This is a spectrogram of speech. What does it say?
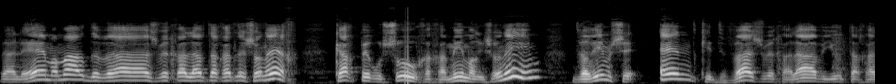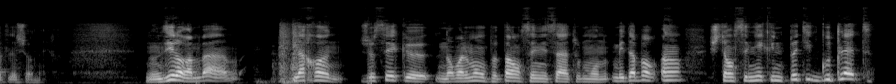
ועליהם אמר דבש וחלב תחת לשונך. כך פירושו חכמים הראשונים, דברים שאין כדבש וחלב יהיו תחת לשונך. Nous dit le Nachon, je sais que normalement on peut pas enseigner ça à tout le monde, mais d'abord, un, je t'ai enseigné qu'une petite gouttelette.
